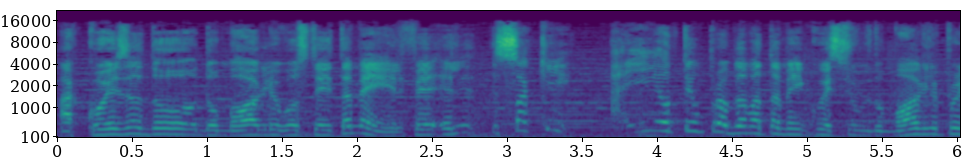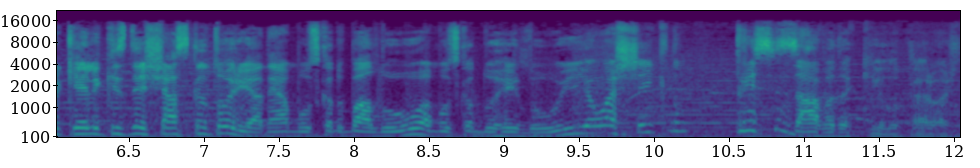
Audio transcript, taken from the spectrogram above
a coisa do, do Mogli eu gostei também. Ele, fe- ele Só que aí eu tenho um problema também com esse filme do Mogli, porque ele quis deixar as cantorias, né? A música do Balu, a música do Rei Lu, e eu achei que não precisava daquilo, cara. eu acho.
